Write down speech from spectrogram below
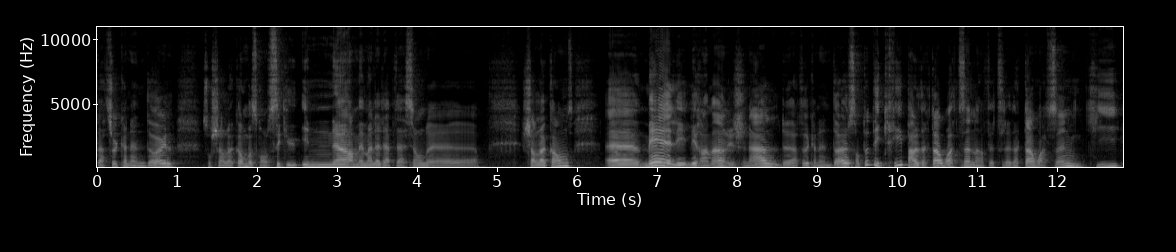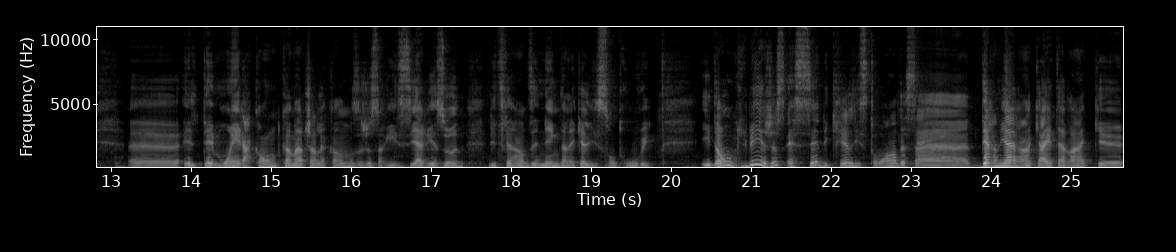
d'Arthur Conan Doyle sur Sherlock Holmes, parce qu'on sait qu'il y a eu énormément d'adaptations de Sherlock Holmes, euh, mais les, romans originaux de Arthur Conan Doyle sont tous écrits par le docteur Watson, en fait. C'est le docteur Watson qui euh, est le témoin, raconte comment Sherlock Holmes a réussi à résoudre les différentes énigmes dans lesquelles ils se sont trouvés. Et donc, lui, il juste essaie d'écrire l'histoire de sa dernière enquête avant que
